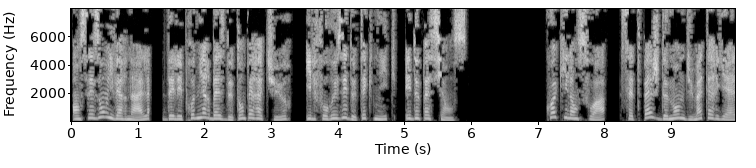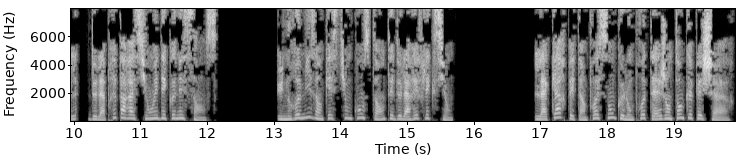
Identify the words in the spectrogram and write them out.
En saison hivernale, dès les premières baisses de température, il faut ruser de technique et de patience. Quoi qu'il en soit, cette pêche demande du matériel, de la préparation et des connaissances. Une remise en question constante et de la réflexion. La carpe est un poisson que l'on protège en tant que pêcheur.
